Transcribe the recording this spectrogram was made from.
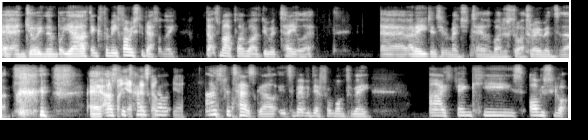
uh, and join them. But yeah, I think for me Forrester definitely that's my plan. What I'd do with Taylor. Uh, I know you didn't even mention Taylor, but I just thought I'd throw him into that. uh, as for yeah, Tesco, Tesco, Yeah. as for Tezgel, it's a bit of a different one for me. I think he's obviously got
